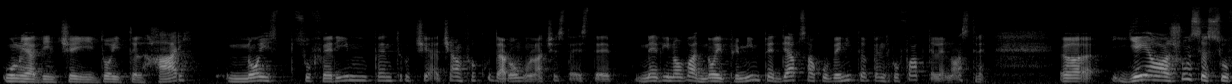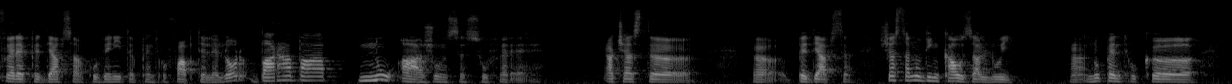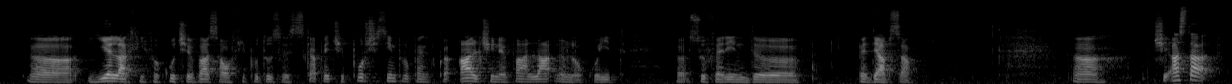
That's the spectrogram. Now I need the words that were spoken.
unuia din cei doi tâlhari. Noi suferim pentru ceea ce am făcut, dar omul acesta este nevinovat. Noi primim pedeapsa cuvenită pentru faptele noastre. Uh, ei au ajuns să sufere pedeapsa cuvenită pentru faptele lor. Baraba nu a ajuns să sufere această uh, pedeapsă. Și asta nu din cauza lui, da? nu pentru că uh, el ar fi făcut ceva sau ar fi putut să se scape, ci pur și simplu pentru că altcineva l-a înlocuit uh, suferind uh, pedeapsa. Uh, și asta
